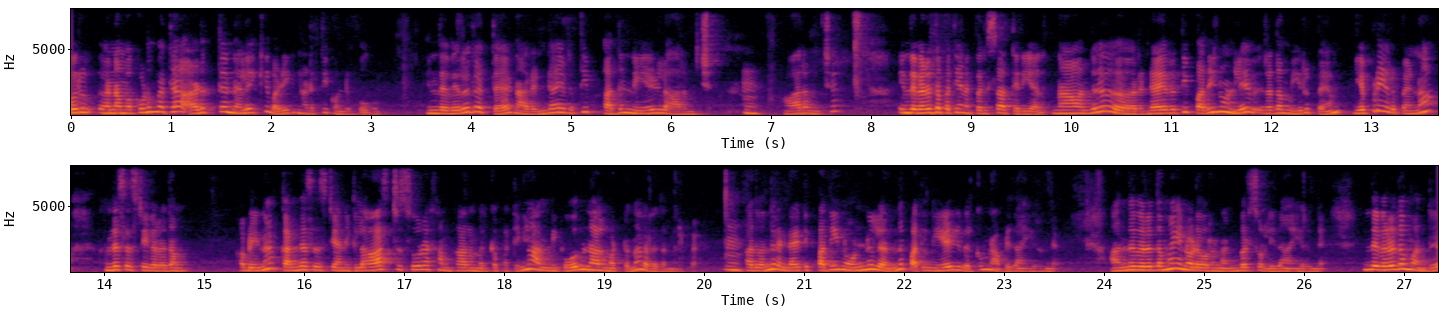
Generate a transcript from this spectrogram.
ஒரு நம்ம குடும்பத்தை அடுத்த நிலைக்கு வழி நடத்தி கொண்டு போகும். இந்த விரதத்தை நான் ரெண்டாயிரத்தி பதினேழில் ஆரம்பித்தேன். ஆரம்பித்து இந்த விரதத்தை பற்றி எனக்கு பெருசாக தெரியாது. நான் வந்து ரெண்டாயிரத்தி பதினொன்றுலேயே விரதம் இருப்பேன். எப்படி இருப்பேன்னா கந்தசஷ்டி விரதம். அப்படின்னா கந்தசஷ்டி அன்னைக்கு லாஸ்ட் சூரசம்ஹாரம் இருக்க பார்த்தீங்களா அன்னைக்கு ஒரு நாள் மட்டும்தான் விரதம் இருப்பேன். அது வந்து ரெண்டாயிரத்தி பதினொன்றுலேருந்து பதினேழு வரைக்கும் நான் அப்படி தான் இருந்தேன். அந்த விரதமும் என்னோட ஒரு நண்பர் சொல்லி தான் இருந்தேன். இந்த விரதம் வந்து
